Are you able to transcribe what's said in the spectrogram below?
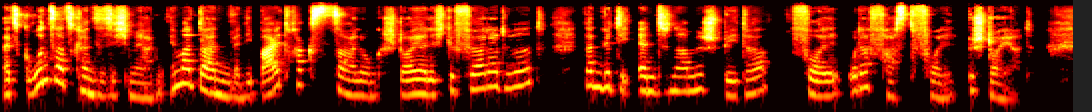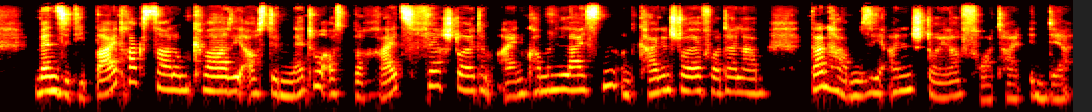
Als Grundsatz können Sie sich merken, immer dann, wenn die Beitragszahlung steuerlich gefördert wird, dann wird die Entnahme später voll oder fast voll besteuert. Wenn Sie die Beitragszahlung quasi aus dem Netto, aus bereits versteuertem Einkommen leisten und keinen Steuervorteil haben, dann haben Sie einen Steuervorteil in der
